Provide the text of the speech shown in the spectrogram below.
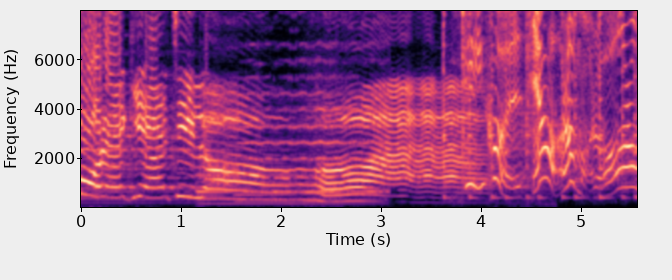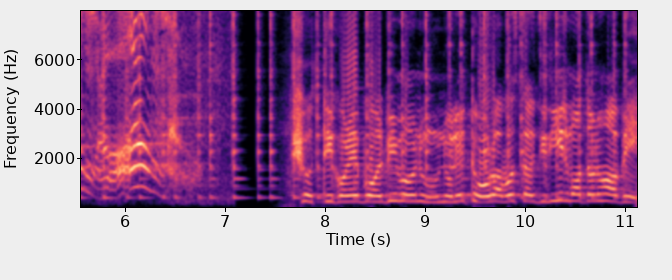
পড়ে গিয়েছিল। সত্যি করে বলবি মনু নলে তোর অবস্থা দিদির মতন হবে।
